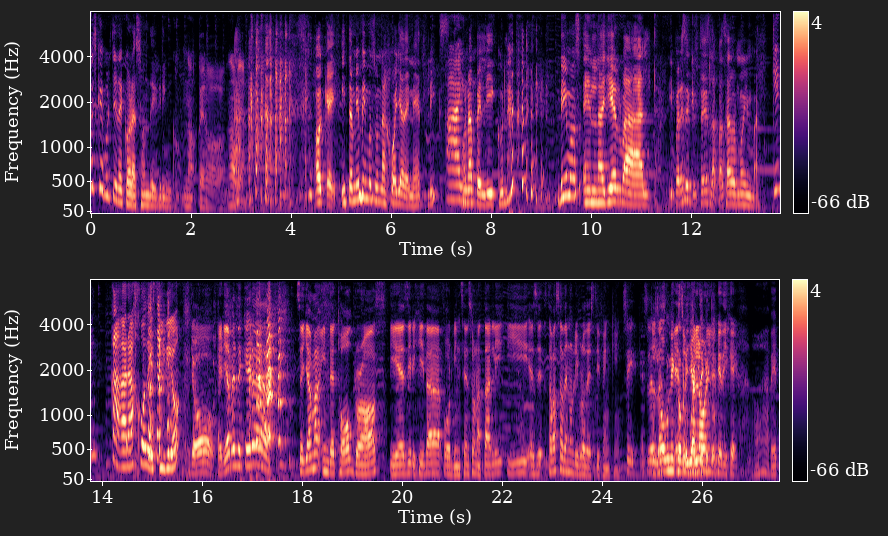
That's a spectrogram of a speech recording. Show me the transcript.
Es que Bull tiene corazón de gringo. No, pero no vean. Ok, y también vimos una joya de Netflix. Ay, una no. película. vimos en la hierba alta. Y parece que ustedes la pasaron muy mal. ¿Quién carajo decidió? Yo quería ver de qué era. Se llama In the Tall Grass y es dirigida por Vincenzo Natali y es de- está basada en un libro de Stephen King. Sí, es Entonces, lo único eso fue brillante lo que único tiene. que dije. "Oh, a ver,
